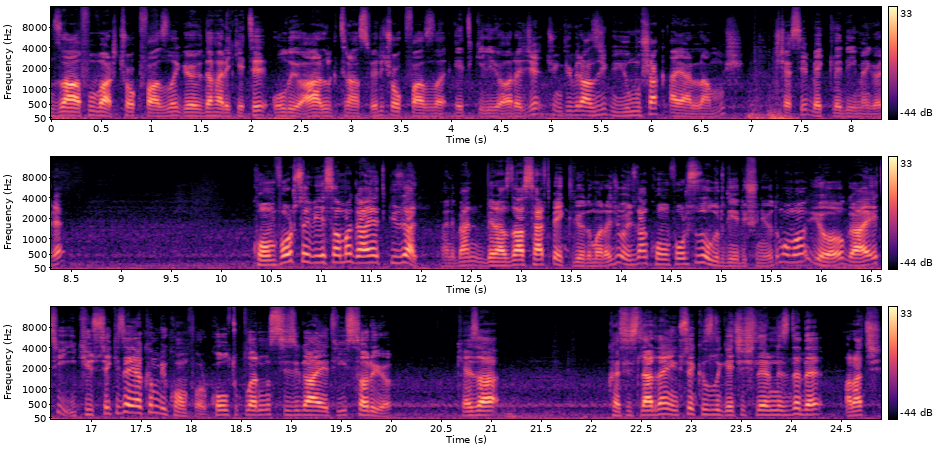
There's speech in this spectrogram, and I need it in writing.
zaafı var. Çok fazla gövde hareketi oluyor. Ağırlık transferi çok fazla etkiliyor aracı. Çünkü birazcık yumuşak ayarlanmış şasi beklediğime göre. Konfor seviyesi ama gayet güzel. Hani ben biraz daha sert bekliyordum aracı. O yüzden konforsuz olur diye düşünüyordum ama yo gayet iyi. 208'e yakın bir konfor. Koltuklarınız sizi gayet iyi sarıyor. Keza kasislerden yüksek hızlı geçişlerinizde de araç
